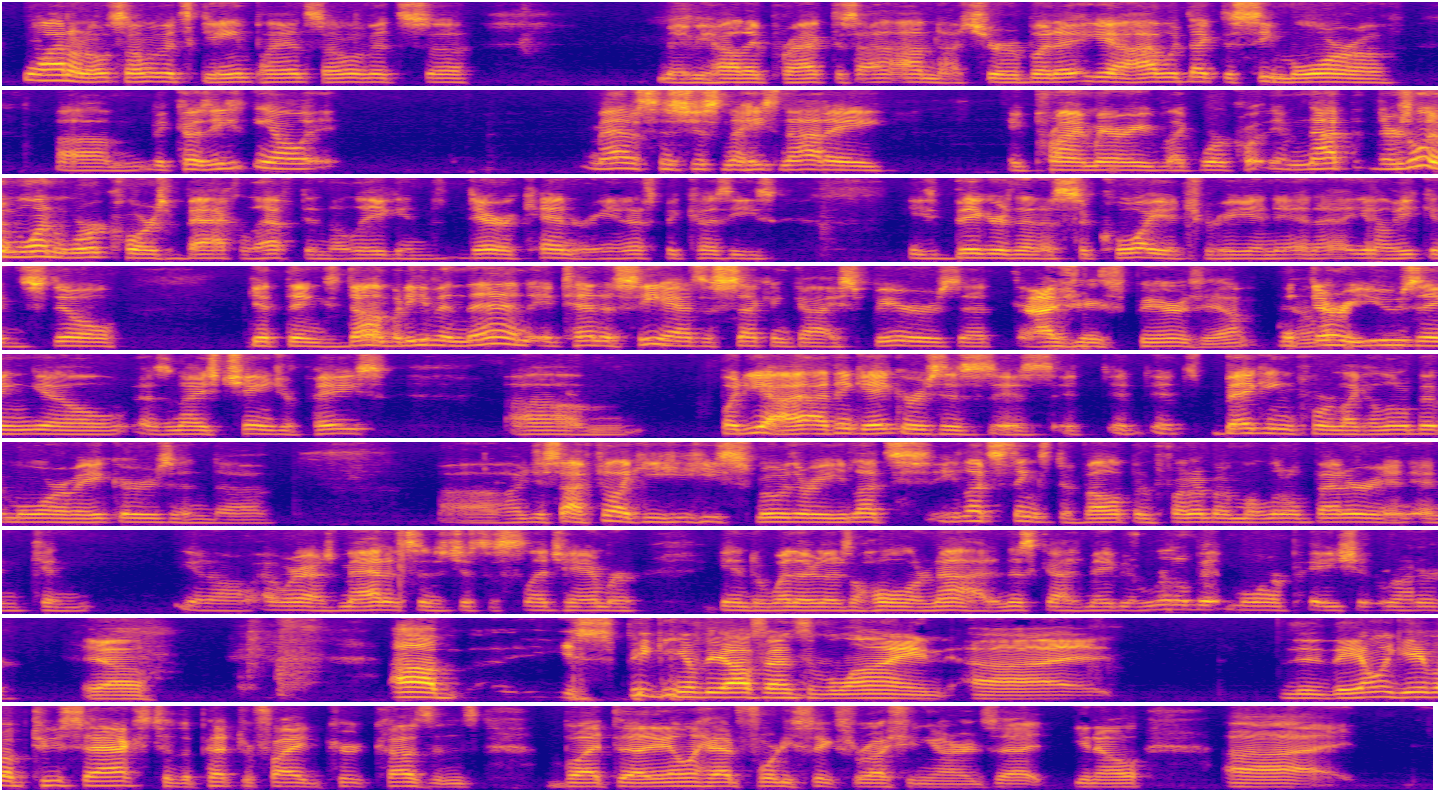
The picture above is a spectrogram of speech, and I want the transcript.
well, I don't know. Some of it's game plan, some of it's uh, maybe how they practice. I, am not sure, but uh, yeah, I would like to see more of um, because he's you know Mattison's just not, he's not a a primary like workhorse. not there's only one workhorse back left in the league and Derrick Henry and that's because he's he's bigger than a sequoia tree and and uh, you know he can still get things done but even then in Tennessee has a second guy Spears that uh, Tyjae Spears yeah that yeah. they're using you know as a nice change of pace um, but yeah, I think Akers is is it, it, it's begging for like a little bit more of Akers, and uh, uh, I just I feel like he he's smoother. He lets he lets things develop in front of him a little better, and and can you know whereas Mattison is just a sledgehammer into whether there's a hole or not, and this guy's maybe a little bit more patient runner. Yeah. Um, speaking of the offensive line, uh, they only gave up two sacks to the petrified Kirk Cousins, but uh, they only had 46 rushing yards. Uh, you know, uh,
